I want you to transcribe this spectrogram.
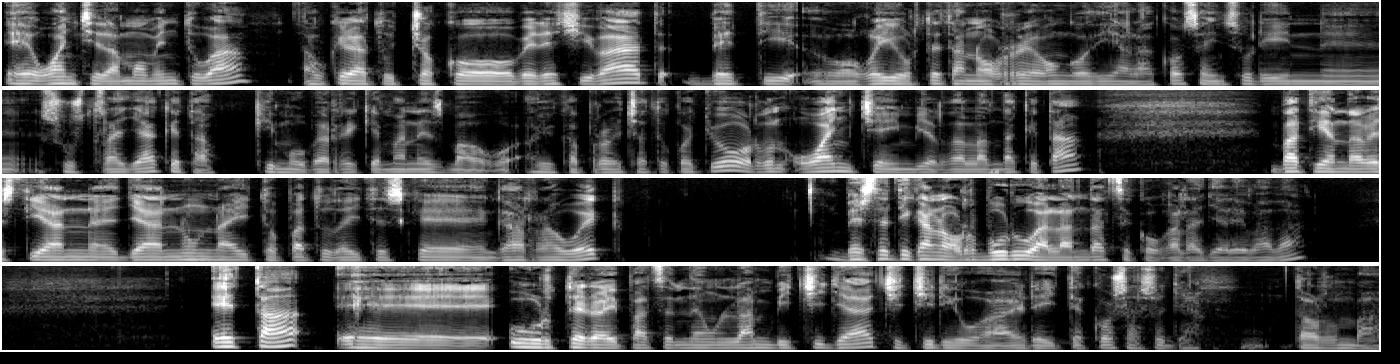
e, oantxe da momentua, aukeratu txoko beretsi bat, beti hogei urtetan horre ongo dialako, zaintzurin e, sustraiak, eta kimu berrik emanez, ba, hauik aprobetsatuko txu, orduan, oantxe inbierda landaketa, batian da bestian, e, ja nun nahi topatu daitezke garra hauek, bestetikan orburua landatzeko garaiare bada, Eta e, urtero aipatzen den lan bitxila, txitsiriua ere iteko sasoia. Eta orduan, ba,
